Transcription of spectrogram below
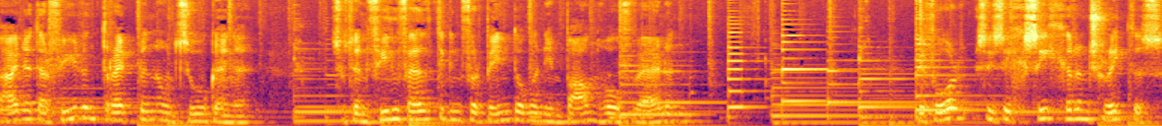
eine der vielen Treppen und Zugänge zu den vielfältigen Verbindungen im Bahnhof wählen, bevor Sie sich sicheren Schrittes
